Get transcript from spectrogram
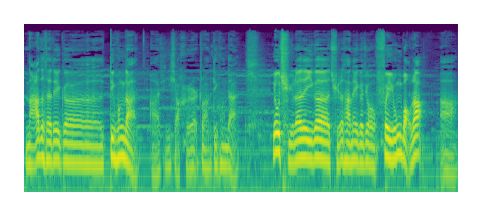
拿着他这个定风丹啊，一小盒装定风丹，又取了一个取了他那个叫飞龙宝杖啊，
